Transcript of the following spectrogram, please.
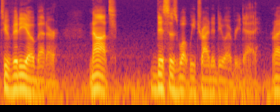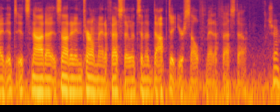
to video better not this is what we try to do every day right it's it's not a it's not an internal manifesto it's an adopt it yourself manifesto Sure.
